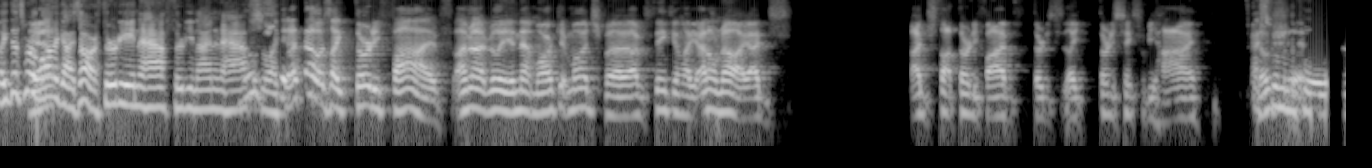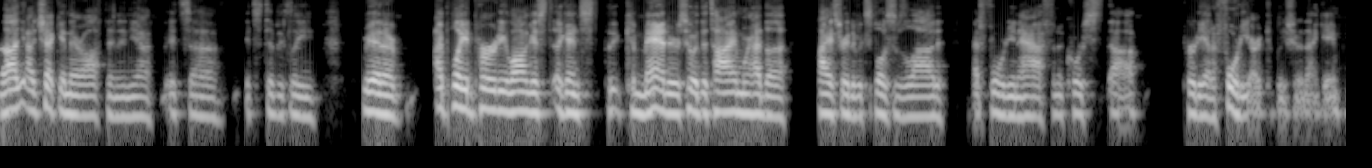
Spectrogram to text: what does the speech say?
Like that's where a lot of guys are, 38 and a half, 39 and a half. No so like I thought it was like 35. I'm not really in that market much, but I'm thinking like I don't know. I, I just I just thought 35, 30, like 36 would be high. I No swim in the pool. I, I check in there often, and yeah, it's uh, it's typically we had a. I played Purdy longest against the Commanders, who at the time were had the highest rate of explosives allowed at 40 and a half, and of course, uh, Purdy had a 40 yard completion in that game,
